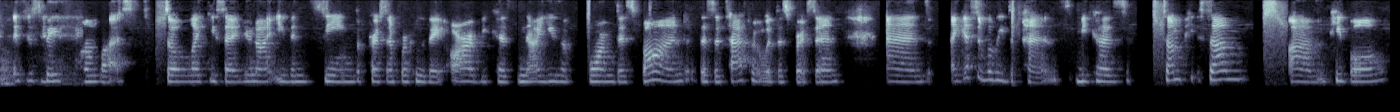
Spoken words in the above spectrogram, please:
It's just based on lust. So, like you said, you're not even seeing the person for who they are because now you have formed this bond, this attachment with this person. And I guess it really depends because some some um, people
